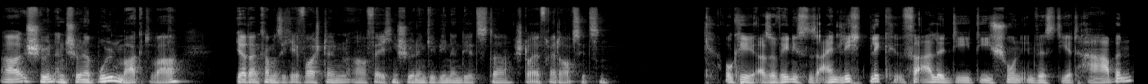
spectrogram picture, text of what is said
äh, schön ein schöner Bullenmarkt war, ja, dann kann man sich eh vorstellen, auf welchen schönen Gewinnen die jetzt da steuerfrei drauf sitzen. Okay, also wenigstens ein Lichtblick für alle, die, die schon investiert haben.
